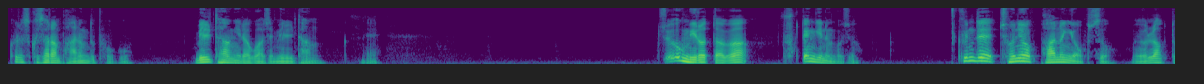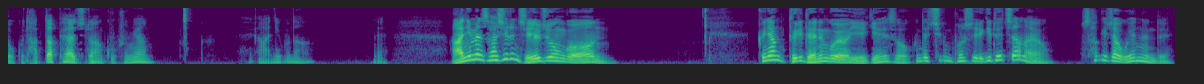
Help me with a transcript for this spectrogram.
그래서 그 사람 반응도 보고 밀당이라고 하죠. 밀당. 쭉 밀었다가 훅 땡기는 거죠. 근데 전혀 반응이 없어. 뭐 연락도 없고 답답해하지도 않고 그러면 아니구나. 네. 아니면 사실은 제일 좋은 건 그냥 들이대는 거예요. 얘기해서. 근데 지금 벌써 얘기됐잖아요. 사귀자고 했는데.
